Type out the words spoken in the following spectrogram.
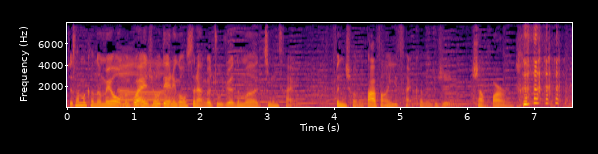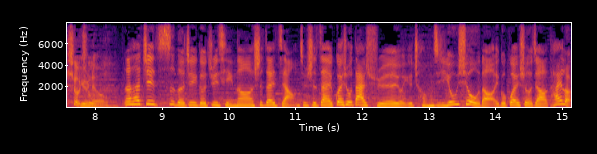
就他们可能没有我们怪兽电力公司两个主角那么精彩，纷呈大放异彩，可能就是上班。社畜。那他这次的这个剧情呢，是在讲，就是在怪兽大学有一个成绩优秀的一个怪兽叫 Tyler。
